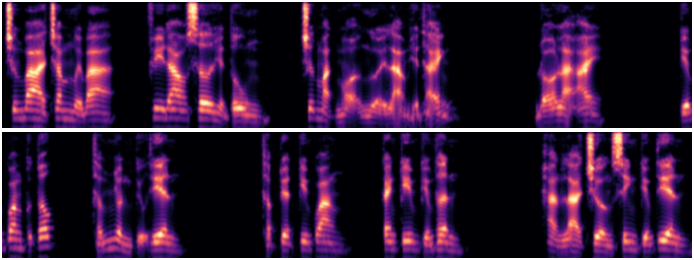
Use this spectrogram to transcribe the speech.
Chương ba trăm mười ba, phi đao sơ hiển tung, trước mặt mọi người làm hiển thánh. Đó là ai? Kiếm quang cực tốc, thấm nhuần cửu thiên. Thập tuyệt kim quang, canh kim kiếm thân hẳn là trường sinh kiếm tiên,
